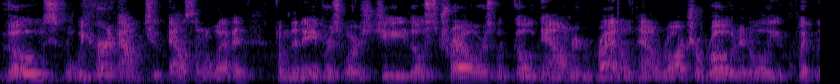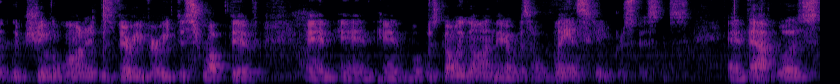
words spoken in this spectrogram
Those, what we heard about in two thousand eleven from the neighbors was, gee, those trailers would go down and rattle down Roger Road and all the equipment would jingle on it. It was very, very disruptive. And, and, and what was going on there was a landscaper's business. And that was,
